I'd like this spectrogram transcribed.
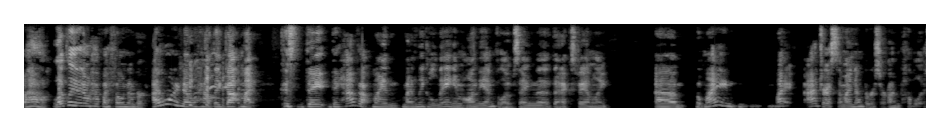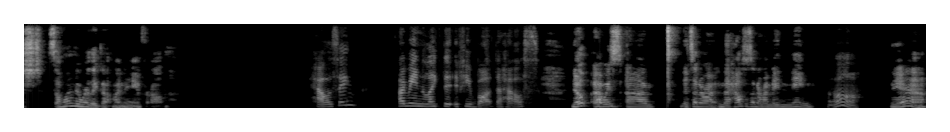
Wow. Luckily, they don't have my phone number. I want to know how they got my because they they have my my legal name on the envelope saying the the X family, um, but my my address and my numbers are unpublished. So I want to know where they got my name from. Housing? I mean, like the, if you bought the house. Nope, I was um, it's under my, the house is under my maiden name. Oh. Yeah.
